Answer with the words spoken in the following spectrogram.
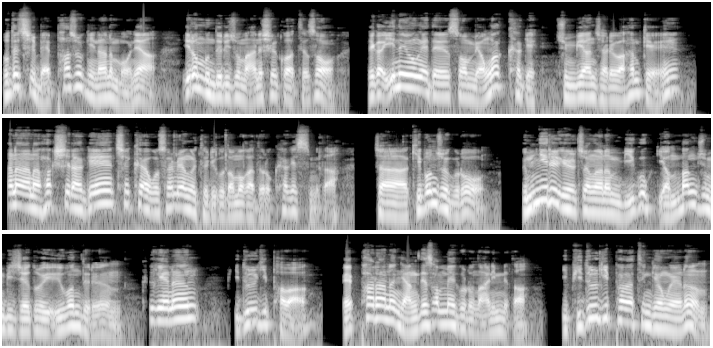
도대체 매파적 인하는 뭐냐 이런 분들이 좀 많으실 것 같아서 제가 이 내용에 대해서 명확하게 준비한 자료와 함께 하나하나 확실하게 체크하고 설명을 드리고 넘어가도록 하겠습니다. 자 기본적으로 금리를 결정하는 미국 연방준비제도의 의원들은 크게는 비둘기파와 매파라는 양대 산맥으로 나뉩니다. 이 비둘기파 같은 경우에는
